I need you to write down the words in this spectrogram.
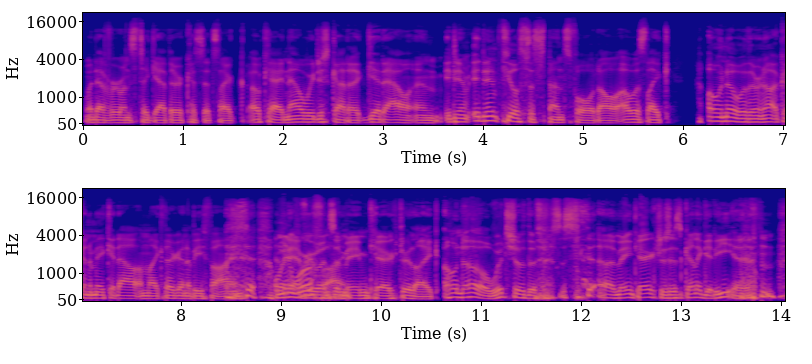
when everyone's together because it's like okay, now we just gotta get out, and it didn't it didn't feel suspenseful at all. I was like, oh no, they're not gonna make it out. I'm like they're gonna be fine. When everyone's a main character, like, oh no, which of the uh, main characters is gonna get eaten?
